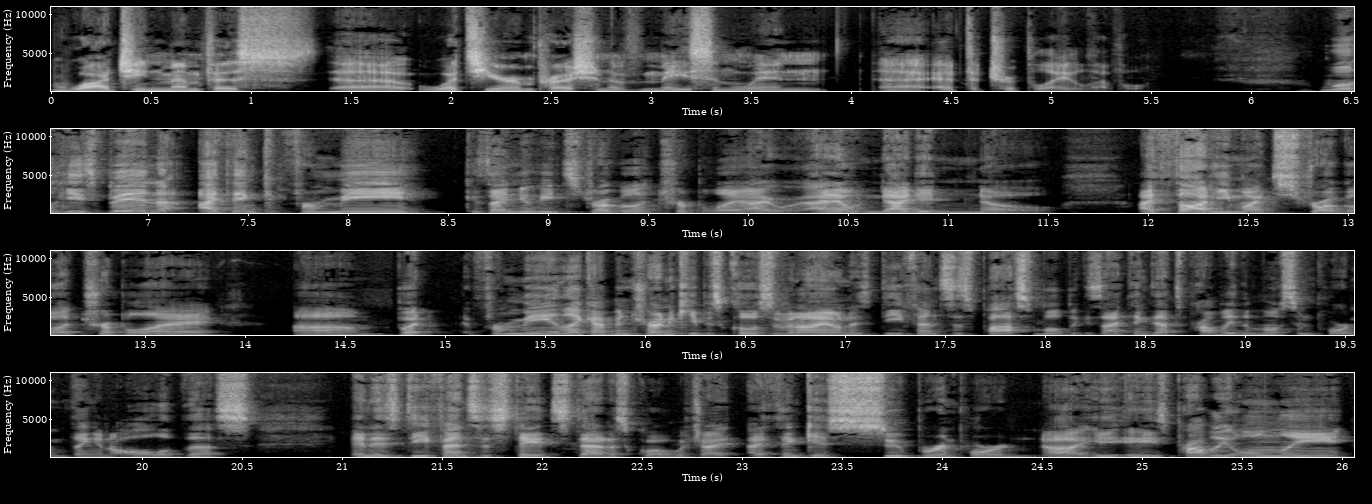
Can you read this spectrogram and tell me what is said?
watching Memphis, uh, what's your impression of Masyn Winn uh, at the AAA level? Well, he's been, I think, for me, because I knew he'd struggle at AAA. I, I don't, I didn't know. I thought he might struggle at AAA. Um, but for me, like I've been trying to keep as close of an eye on his defense as possible because I think that's probably the most important thing in all of this. And his defense has stayed status quo, which I, I think is super important. Uh, he, he's probably only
